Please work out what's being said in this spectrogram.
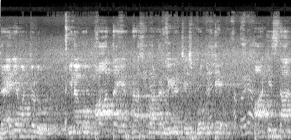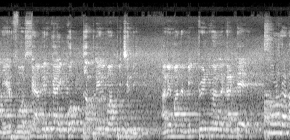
ధైర్యవంతుడు. ఈయనకు పాత ఎయిర్క్రాఫ్ట్ వాటర్ లీడర్ చేసి పోతుంటే పాకిస్తాన్ ఎయిర్ ఫోర్స్ అమెరికా ఈ కొత్త ప్లేన్లు పంపించింది. అవి మన మిగ్ ట్వంటీ వన్ కంటే చూడదట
